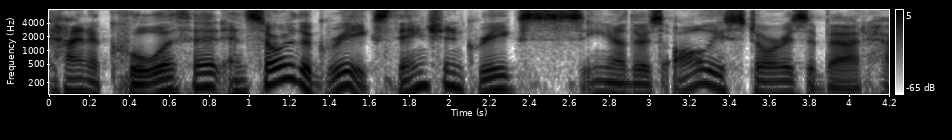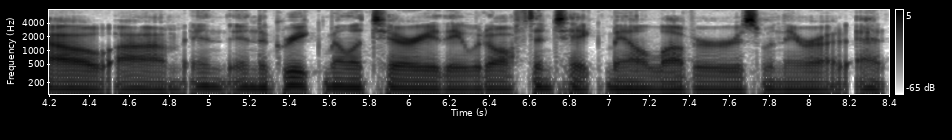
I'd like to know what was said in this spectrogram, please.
kind of cool with it, and so are the Greeks. The ancient Greeks, you know, there's all these stories about how um, in in the Greek military they would often take male lovers when they were at, at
